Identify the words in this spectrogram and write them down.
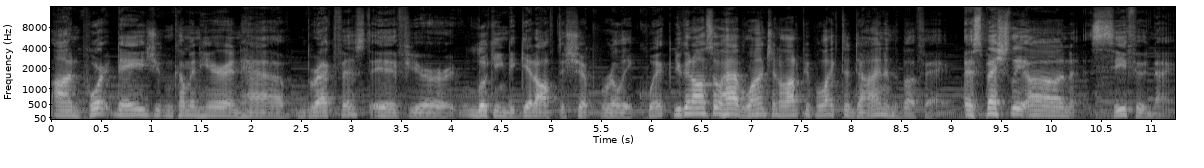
On port days, you can come in here and have breakfast if you're looking to get off the ship really quick. You can also have lunch, and a lot of people like to dine in the buffet, especially on seafood night.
